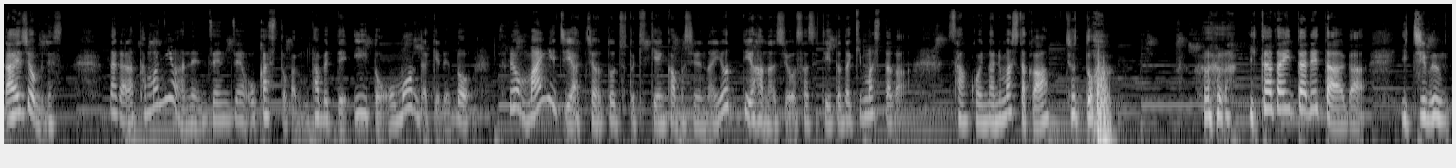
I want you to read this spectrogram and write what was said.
大丈夫です。だからたまにはね全然お菓子とかも食べていいと思うんだけれどそれを毎日やっちゃうとちょっと危険かもしれないよっていう話をさせていただきましたが参考になりましたか？ちょっと。いただいたレターが一文。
